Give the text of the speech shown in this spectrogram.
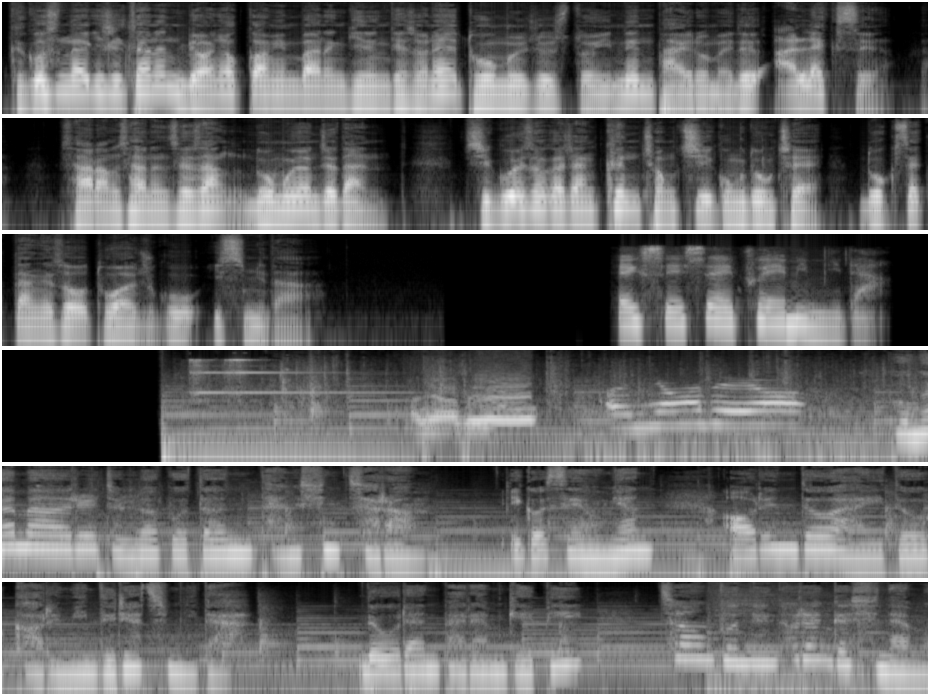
그것은 알기 싫다는 면역 과민 반응 기능 개선에 도움을 줄 수도 있는 바이로메드 알렉스. 사람 사는 세상 노무현 재단. 지구에서 가장 큰 정치 공동체 녹색당에서 도와주고 있습니다. XSFM입니다. 안녕하세요. 안녕하세요. 봉하마을을 둘러보던 당신처럼 이곳에 오면 어른도 아이도 걸음이 느려집니다. 노란 바람개비, 처음 보는 호랑가시나무,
